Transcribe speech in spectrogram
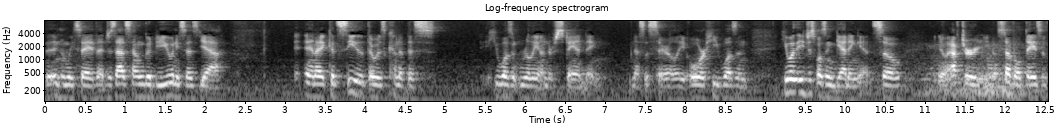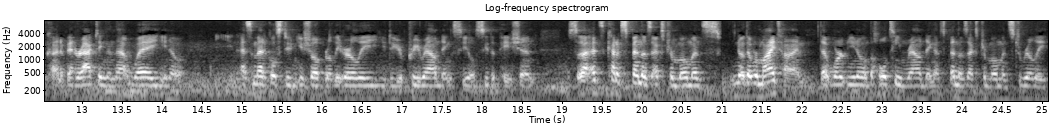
And we say that, does that sound good to you? And he says, yeah. And I could see that there was kind of this, he wasn't really understanding necessarily, or he wasn't, he, was, he just wasn't getting it. So, you know, after, you know, several days of kind of interacting in that way, you know, as a medical student, you show up really early, you do your pre-rounding, so you'll see the patient. So I'd kind of spend those extra moments, you know, that were my time, that weren't, you know, the whole team rounding. I'd spend those extra moments to really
